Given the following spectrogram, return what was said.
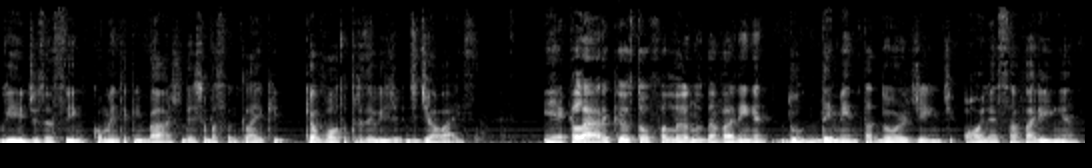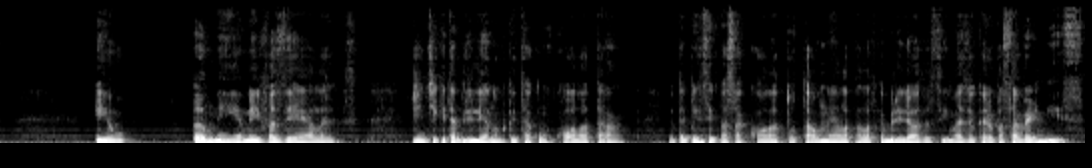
vídeos assim, comenta aqui embaixo, deixa bastante like que eu volto a trazer vídeo de DIYs. E é claro que eu estou falando da varinha do Dementador, gente. Olha essa varinha. Eu amei, amei fazer ela. Gente, aqui tá brilhando porque tá com cola, tá? Eu até pensei em passar cola total nela pra ela ficar brilhosa assim, mas eu quero passar verniz.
